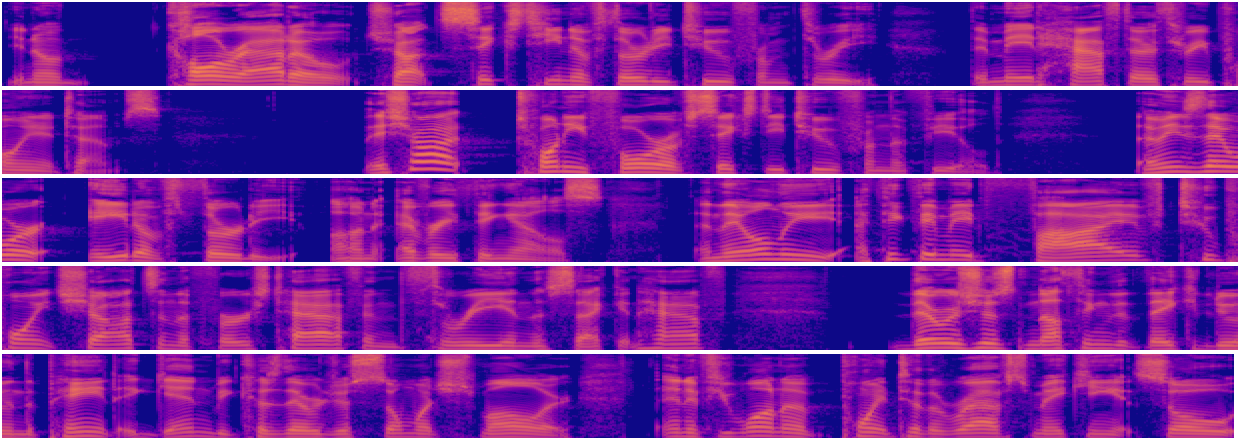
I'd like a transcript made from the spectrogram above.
You know, Colorado shot 16 of 32 from 3. They made half their three-point attempts. They shot 24 of 62 from the field. That means they were 8 of 30 on everything else. And they only I think they made 5 two-point shots in the first half and 3 in the second half there was just nothing that they could do in the paint again because they were just so much smaller. And if you want to point to the refs making it so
